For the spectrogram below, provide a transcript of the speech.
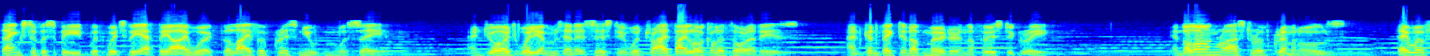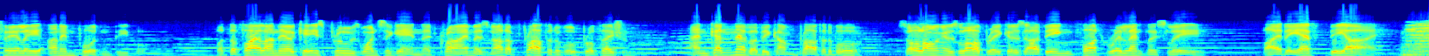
Thanks to the speed with which the FBI worked, the life of Chris Newton was saved. And George Williams and his sister were tried by local authorities and convicted of murder in the first degree. In the long roster of criminals, they were fairly unimportant people. But the file on their case proves once again that crime is not a profitable profession and can never become profitable so long as lawbreakers are being fought relentlessly by the FBI.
